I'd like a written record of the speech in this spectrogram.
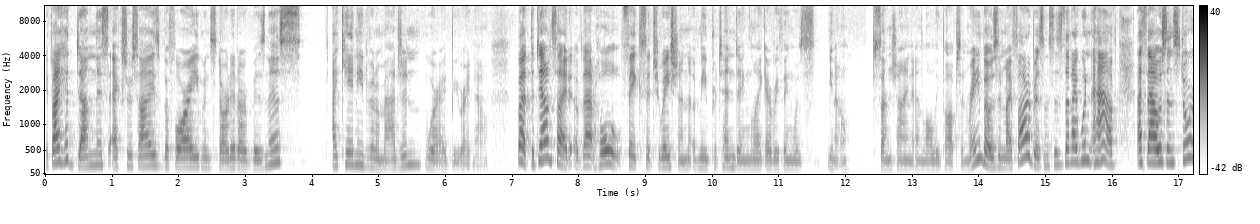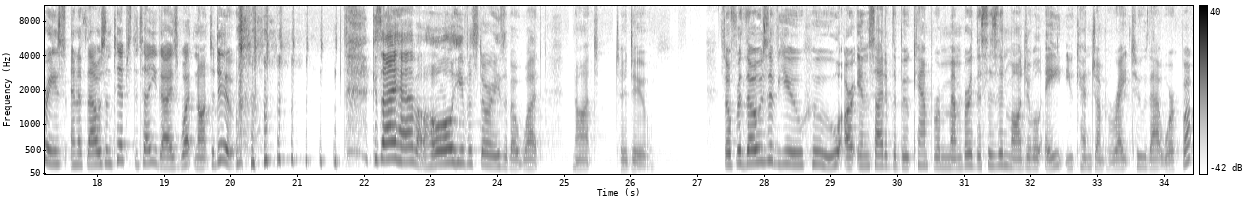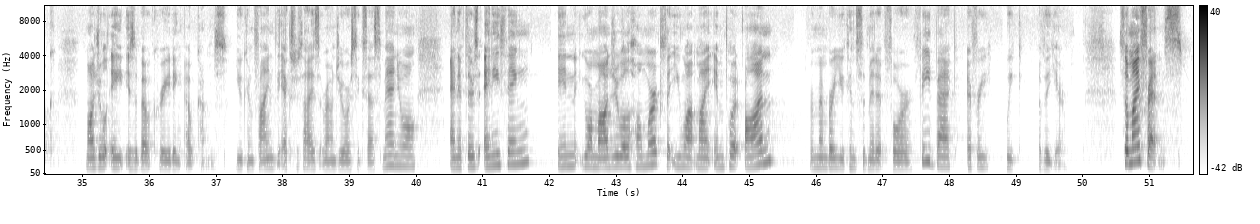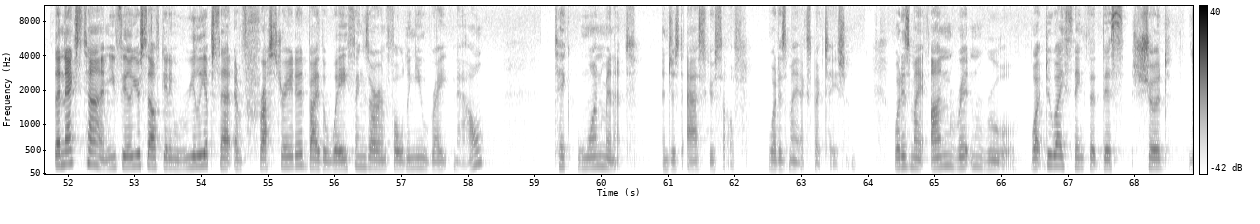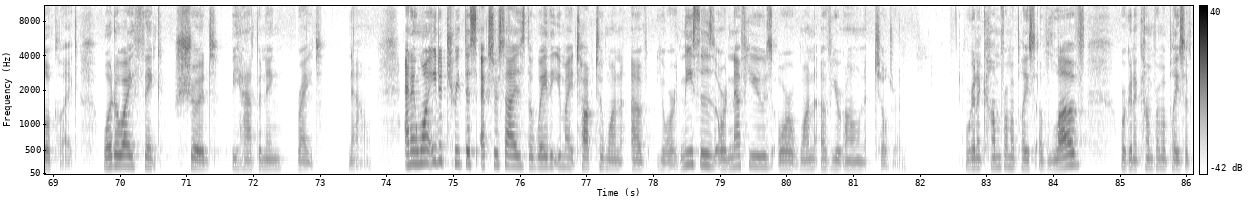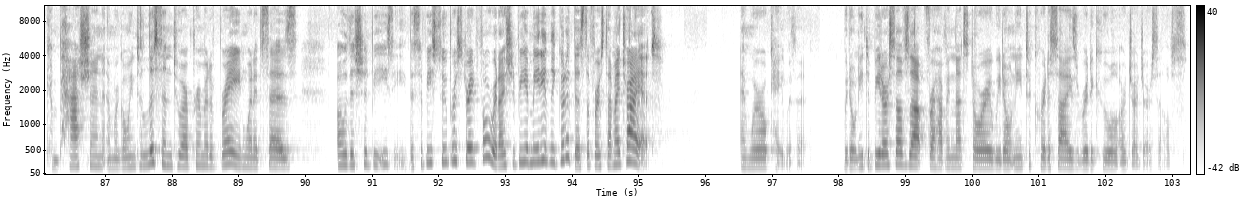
If I had done this exercise before I even started our business, I can't even imagine where I'd be right now. But the downside of that whole fake situation of me pretending like everything was, you know, sunshine and lollipops and rainbows in my flower business is that I wouldn't have a thousand stories and a thousand tips to tell you guys what not to do. Because I have a whole heap of stories about what not to do. So, for those of you who are inside of the boot camp, remember this is in Module 8. You can jump right to that workbook. Module 8 is about creating outcomes. You can find the exercise around your success manual. And if there's anything in your module homework that you want my input on, remember you can submit it for feedback every week of the year. So, my friends, the next time you feel yourself getting really upset and frustrated by the way things are unfolding you right now, take one minute and just ask yourself what is my expectation? What is my unwritten rule? What do I think that this should look like? What do I think should be happening right now. And I want you to treat this exercise the way that you might talk to one of your nieces or nephews or one of your own children. We're going to come from a place of love. We're going to come from a place of compassion, and we're going to listen to our primitive brain when it says, Oh, this should be easy. This should be super straightforward. I should be immediately good at this the first time I try it. And we're okay with it. We don't need to beat ourselves up for having that story. We don't need to criticize, ridicule, or judge ourselves.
